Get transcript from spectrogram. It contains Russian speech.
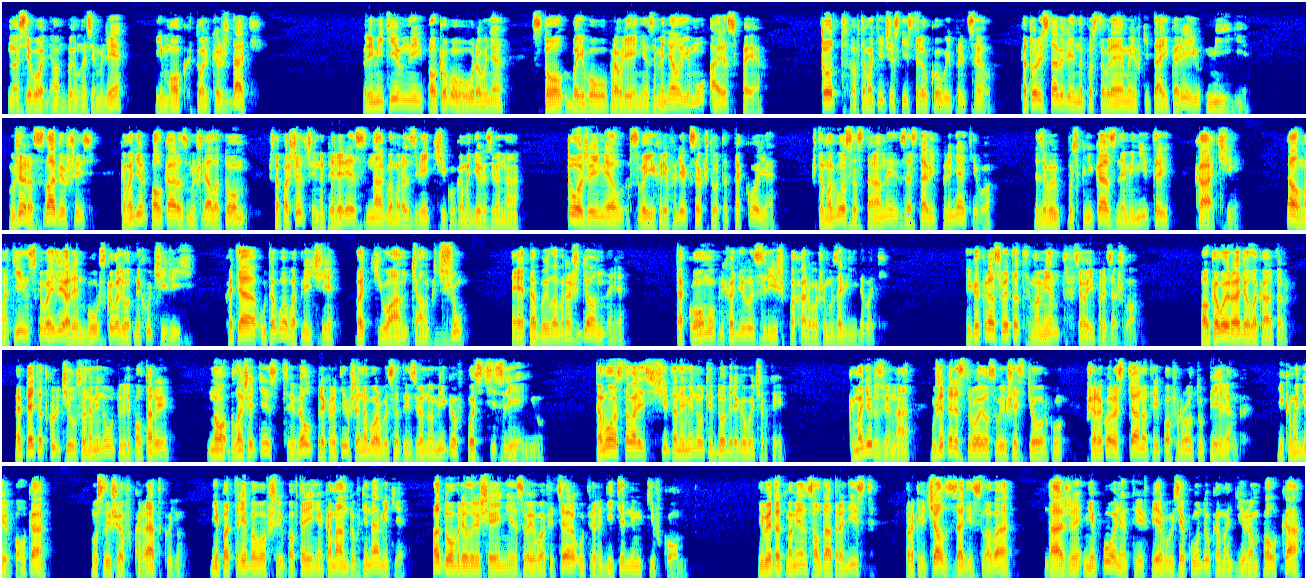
Но сегодня он был на земле и мог только ждать. Примитивный полкового уровня стол боевого управления заменял ему АСП. Тот автоматический стрелковый прицел, который ставили на поставляемые в Китай и Корею МИГи. Уже расслабившись, командир полка размышлял о том, что пошедший на перерез наглому разведчику командир звена тоже имел в своих рефлексах что-то такое, что могло со стороны заставить принять его за выпускника знаменитой Качи, Алматинского или Оренбургского летных училищ, хотя у того, в отличие от Тюан Чангджу, это было врожденное. Такому приходилось лишь по-хорошему завидовать. И как раз в этот момент все и произошло. Полковой радиолокатор опять отключился на минуту или полторы, но планшетист вел прекративший набор высоты звено мигов по стислению. Тому оставались считанные минуты до береговой черты. Командир звена уже перестроил свою шестерку в широко растянутый по фронту пеленг, и командир полка, услышав краткую, не потребовавшую повторения команду в динамике, одобрил решение своего офицера утвердительным кивком. И в этот момент солдат-радист прокричал сзади слова, даже не понятые в первую секунду командиром полка.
